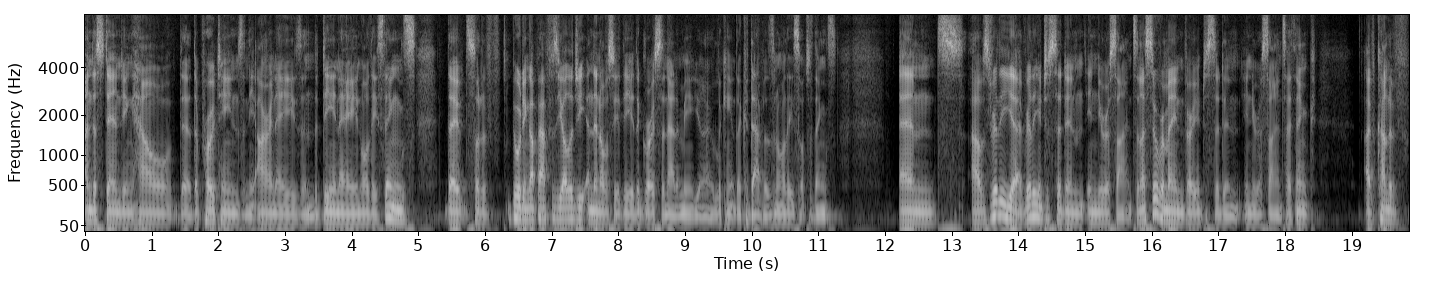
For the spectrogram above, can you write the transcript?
understanding how the the proteins and the RNAs and the DNA and all these things they're sort of building up our physiology and then obviously the the gross anatomy you know looking at the cadavers and all these sorts of things. And I was really yeah really interested in in neuroscience and I still remain very interested in in neuroscience. I think I've kind of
